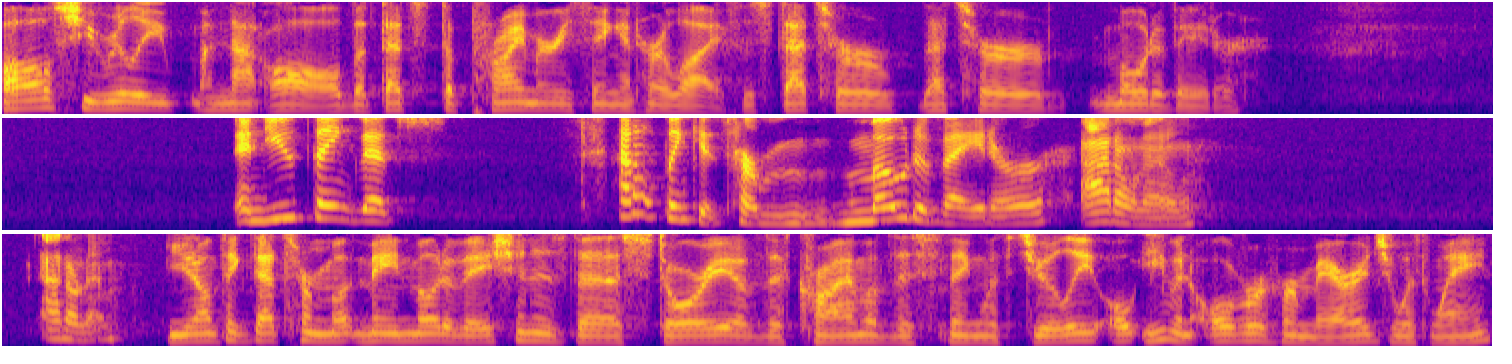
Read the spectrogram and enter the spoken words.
all she really not all, but that's the primary thing in her life. Is that's her that's her motivator. And you think that's I don't think it's her motivator. I don't know. I don't know. You don't think that's her mo- main motivation? Is the story of the crime of this thing with Julie, oh, even over her marriage with Wayne?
